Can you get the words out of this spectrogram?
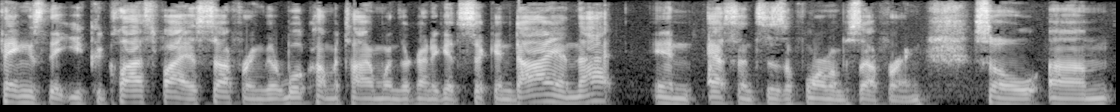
things that you could classify as suffering, there will come a time when they're going to get sick and die, and that in essence is a form of suffering. So um,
